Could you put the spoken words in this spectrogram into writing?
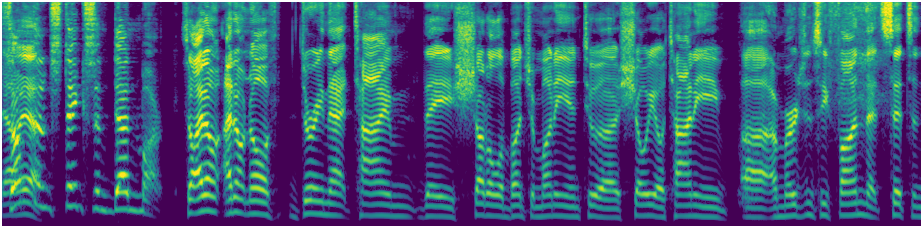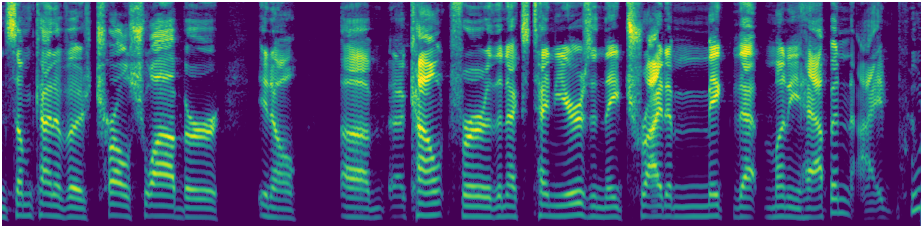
Yeah, oh, something yeah. stinks in Denmark. So I don't I don't know if during that time they shuttle a bunch of money into a Shohei Ohtani uh, emergency fund that sits in some kind of a Charles Schwab or you know um, account for the next ten years, and they try to make that money happen. I who Oh,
